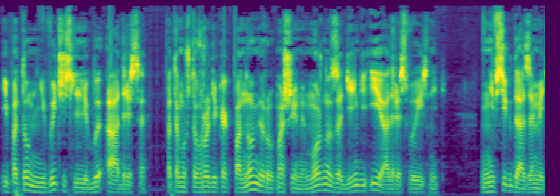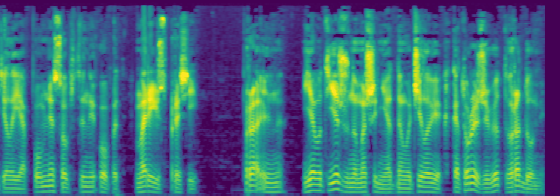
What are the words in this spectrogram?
и потом не вычислили бы адреса, потому что вроде как по номеру машины можно за деньги и адрес выяснить. Не всегда, заметила я, помня собственный опыт. Марию спроси. Правильно. Я вот езжу на машине одного человека, который живет в роддоме,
